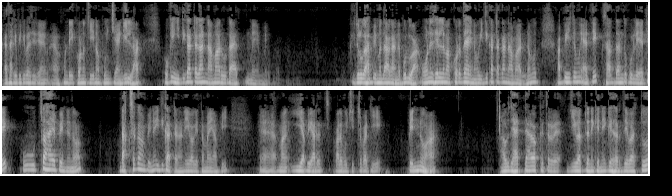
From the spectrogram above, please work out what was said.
අතක පිටිපස්සේ හොඬේ කොන තියෙන පුංචි ඇඟිල්ලක්. ඕකෙන් ඉදි කට්ට ගන්න අමාරුට මේ මේ පිටුල් ගහ බිම දා ගන්න පුළුවන්. ඕනේ සෙල්ලමක් කර දෙහිනම ඉදි කට්ට ගන්න අමාරුයි. නමුත් අපි හිතමු ඇතෙක් සද්දන්ත කුලේ ඇතෙක් ඌ උත්සාහය පෙන්නනවා. දක්ෂකම පෙන්න ඉදි කට්ට ගන්න. ඒ වගේ තමයි අපි මම ඊ අපි අර බලමු චිත්‍රපටියේ පෙන්නවා අවුරුදු 70ක් විතර ජීවත් වෙන කෙනෙක්ගේ හෘද වස්තුව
